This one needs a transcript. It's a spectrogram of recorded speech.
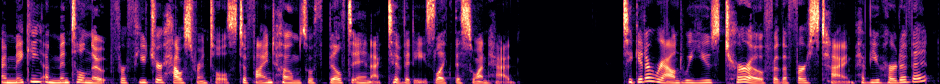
I'm making a mental note for future house rentals to find homes with built in activities like this one had. To get around, we used Turo for the first time. Have you heard of it?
